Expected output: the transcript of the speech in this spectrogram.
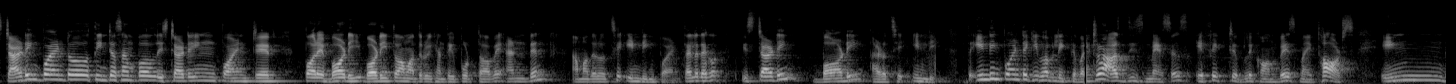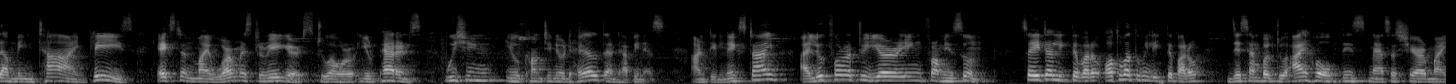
স্টার্টিং পয়েন্টও তিনটা স্যাম্পল স্টার্টিং পয়েন্টের পরে বডি বডি তো আমাদের ওইখান থেকে পড়তে হবে অ্যান্ড দেন আমাদের হচ্ছে ইন্ডিং পয়েন্ট তাহলে দেখো স্টার্টিং বডি আর হচ্ছে ইন্ডিং তো ইন্ডিং পয়েন্টটা কীভাবে লিখতে পারি? Trust this message effectively conveys my thoughts in the meantime please extend my warmest regards to our, your parents wishing you continued health and happiness. Until next time i look forward to hearing from you soon. So এটা লিখতে পারো অথবা তুমি লিখতে পারো যে sample two I hope this message share my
